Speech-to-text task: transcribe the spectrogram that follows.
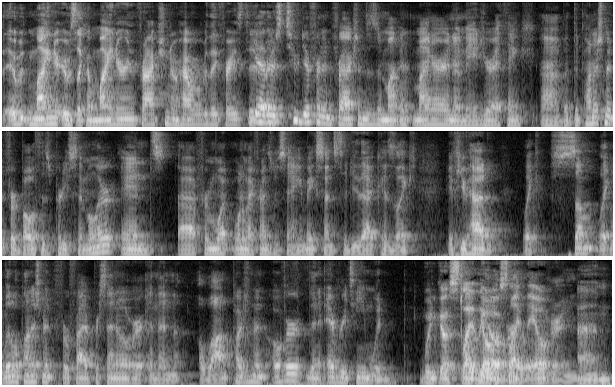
It was minor. It was like a minor infraction, or however they phrased it. yeah, right? there's two different infractions. There's a mi- minor and a major, I think. Uh, but the punishment for both is pretty similar. And uh, from what one of my friends was saying, it makes sense to do that because, like, if you had like some like little punishment for five percent over and then a lot punishment over, then every team would would go slightly go over. slightly over and Um,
